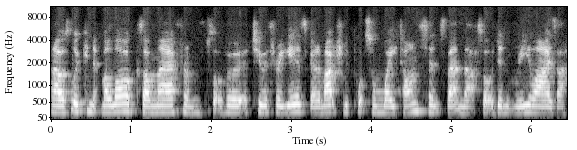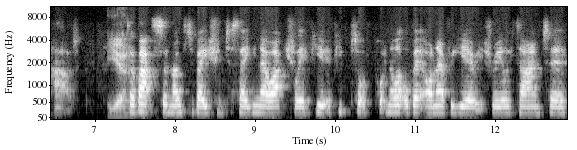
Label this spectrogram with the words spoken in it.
And I was looking at my logs on there from sort of a, a two or three years ago. And I've actually put some weight on since then that I sort of didn't realize I had. Yeah. So that's a motivation to say, you know, actually, if you if you sort of putting a little bit on every year, it's really time to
